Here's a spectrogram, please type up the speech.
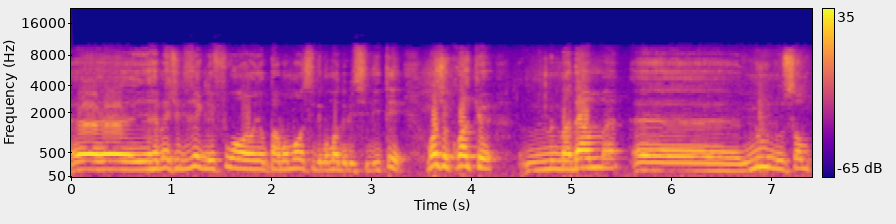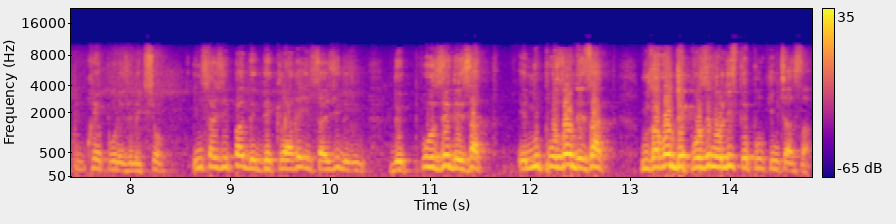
euh, je disais que les fous ont, par moments aussi des moments de lucidité. Moi, je crois que, madame, euh, nous, nous sommes prêts pour les élections. Il ne s'agit pas de déclarer, il s'agit de, de poser des actes. Et nous posons des actes. Nous avons déposé nos listes pour Kinshasa.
